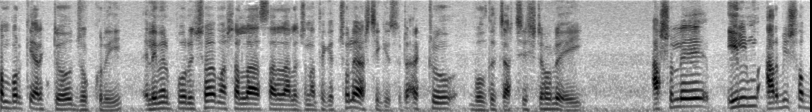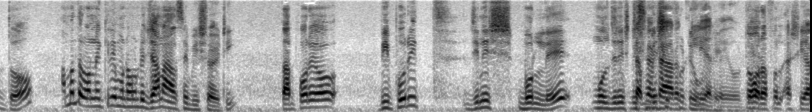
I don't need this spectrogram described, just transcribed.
সম্পর্কে আরেকটু যোগ করি। এলিমের পরিচয় মাসাল্লাহ সাল আলোচনা থেকে চলে আসছে কিছুটা। একটু বলতে চাচ্ছি, সেটা হলো এই। আসলে ইলম আরবি শব্দ আমাদের অনেকেরই মোটামুটি জানা আছে বিষয়টি। তারপরেও বিপরীত জিনিস বললে মূল জিনিসটা। তরাফুল আশিয়া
